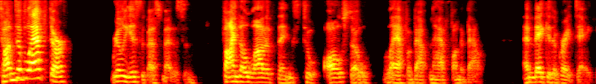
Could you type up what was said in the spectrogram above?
tons of laughter. Really is the best medicine. Find a lot of things to also laugh about and have fun about and make it a great day.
